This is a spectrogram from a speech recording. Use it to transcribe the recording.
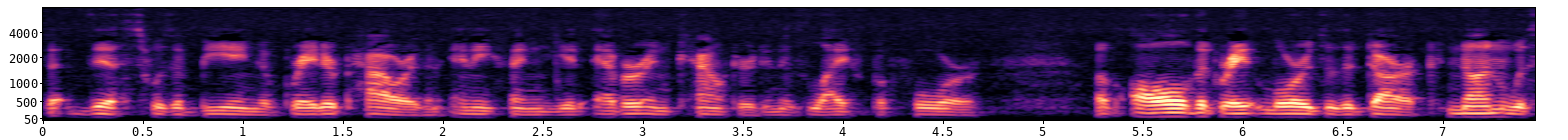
that this was a being of greater power than anything he had ever encountered in his life before. Of all the great lords of the dark, none was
